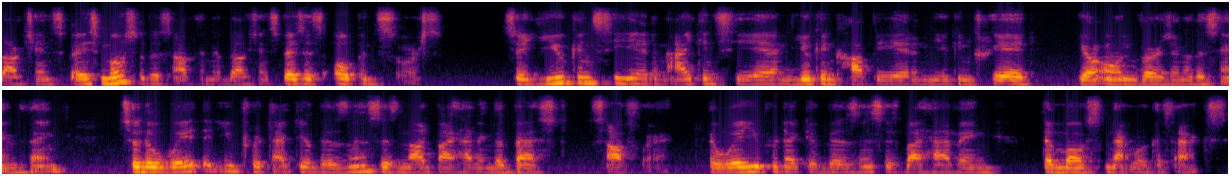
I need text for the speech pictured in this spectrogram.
blockchain space, most of the software in the blockchain space is open source. So you can see it and I can see it and you can copy it and you can create your own version of the same thing. So the way that you protect your business is not by having the best software. The way you protect your business is by having the most network effects.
